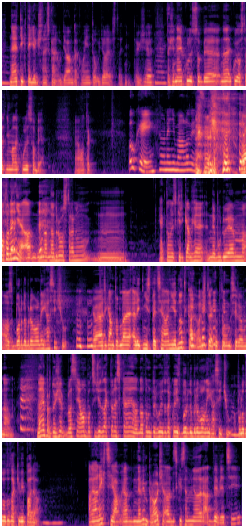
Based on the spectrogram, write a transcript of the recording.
Mm-hmm. Ne ty, kteří, když to dneska neudělám, tak oni to udělají ostatní. Takže, no, takže ne kvůli sobě, ne kvůli ostatním, ale kvůli sobě. Jo, tak OK, to není málo věcí. no to není. A na, na druhou stranu, mm, jak tomu vždycky říkám, že nebudujem sbor dobrovolných hasičů. Jo, já říkám, tohle je elitní speciální jednotka, jo, když to jako k tomu přirovnám. No ne, protože vlastně já mám pocit, že to takto dneska je, na, tom trhu je to takový sbor dobrovolných hasičů a podle toho to taky vypadá. Mm-hmm. Ale já nechci, já, já nevím proč, ale vždycky jsem měl rád dvě věci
